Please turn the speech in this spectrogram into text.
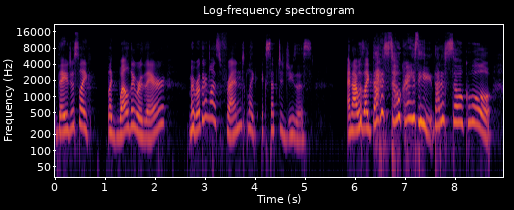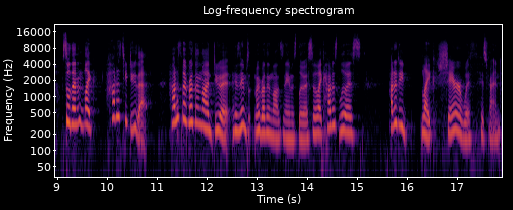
they just like like while they were there, my brother-in-law's friend like accepted Jesus, and I was like, that is so crazy. That is so cool. So then like, how does he do that? How does my brother-in-law do it? His name's my brother-in-law's name is Lewis. So like, how does Lewis? How did he like share with his friend?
